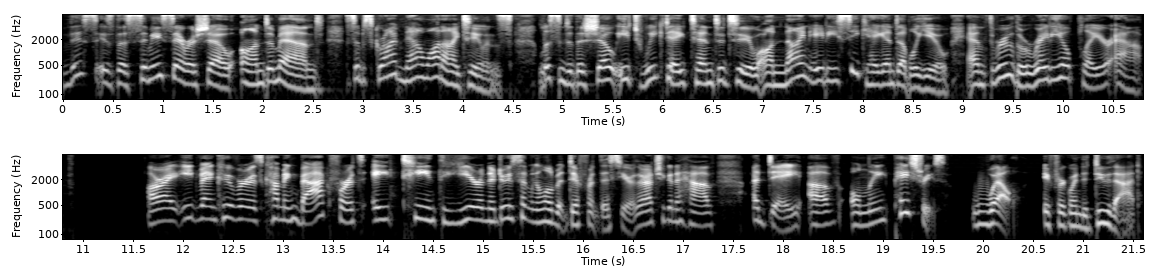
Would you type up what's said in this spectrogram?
This is the Simi Sara Show on demand. Subscribe now on iTunes. Listen to the show each weekday 10 to 2 on 980 CKNW and through the Radio Player app. All right, Eat Vancouver is coming back for its 18th year, and they're doing something a little bit different this year. They're actually going to have a day of only pastries. Well, if you're going to do that,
